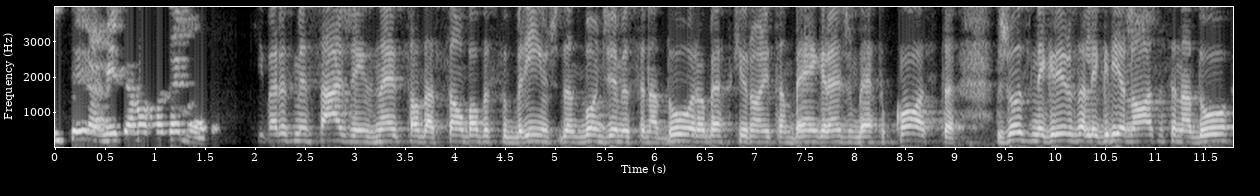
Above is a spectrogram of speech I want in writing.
inteiramente a nossa demanda. Aqui várias mensagens né, de saudação, Balba Sobrinho te dando bom dia, meu senador, Alberto Quironi também, grande Humberto Costa, Josi Negreiros, alegria nossa, senador,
